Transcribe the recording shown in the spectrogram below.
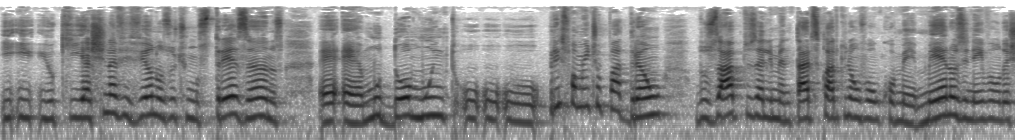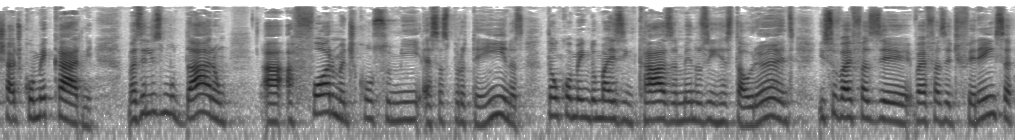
e, e, e o que a China viveu nos últimos três anos é, é, mudou muito, o, o, o, principalmente o padrão dos hábitos alimentares. Claro que não vão comer menos e nem vão deixar de comer carne, mas eles mudaram a, a forma de consumir essas proteínas, estão comendo mais em casa, menos em restaurantes. Isso vai fazer, vai fazer diferença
